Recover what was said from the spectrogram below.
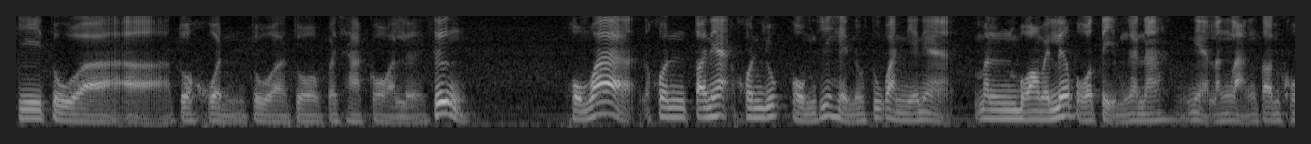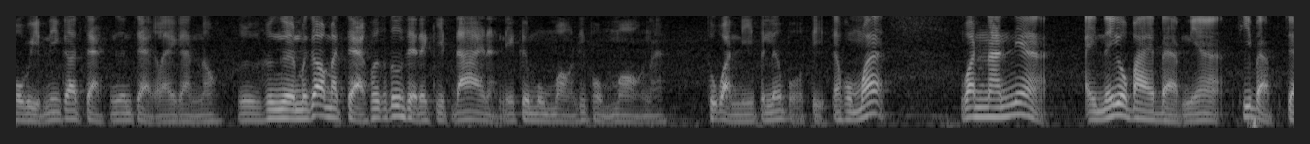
ที่ตัวตัวคนตัวตัวประชากรเลย ซึ่งผมว่าคนตอนนี้คนยุคผมที่เห็นทุกวันนี้เนี่ยมันมองเป็นเรื่องปกติเหมือนกันนะเนี่ยหลังๆตอนโควิดนี่ก็แจกเงินแจกอะไรกันเนาะคือคือเงินมันก็มาแจกเพื่อกระตุ้นเศรษฐกิจได้นะนี่คือมุมมองที่ผมมองนะทุกวันนี้เป็นเรื่องปกติ แต่ผมว่าวันนั้นเนี่ยไอ้นโยบายแบบเนี้ยที่แบบแจ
